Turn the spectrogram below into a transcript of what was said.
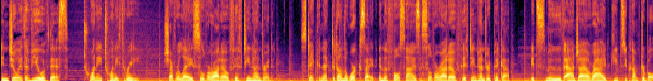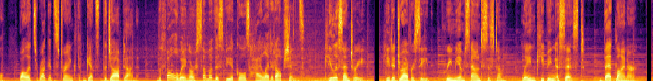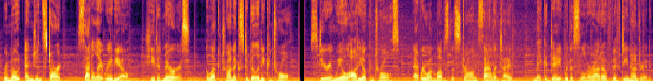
Enjoy the view of this 2023 Chevrolet Silverado 1500. Stay connected on the worksite in the full-size Silverado 1500 pickup. Its smooth, agile ride keeps you comfortable, while its rugged strength gets the job done. The following are some of this vehicle's highlighted options. Keyless entry, heated driver seat, premium sound system, lane keeping assist, bed liner, remote engine start, satellite radio, heated mirrors, electronic stability control, steering wheel audio controls. Everyone loves the strong silent type. Make a date with a Silverado 1500.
